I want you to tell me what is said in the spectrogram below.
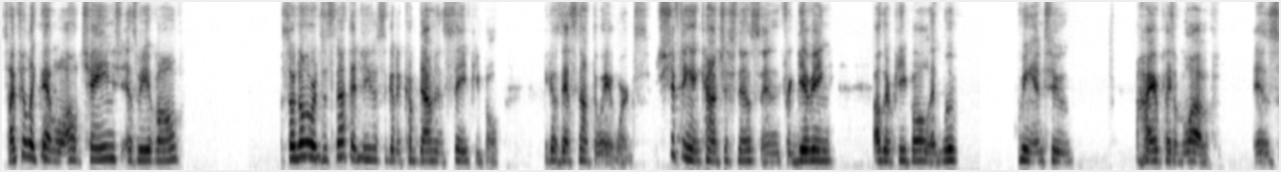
So I feel like that will all change as we evolve. So, in other words, it's not that Jesus is going to come down and save people because that's not the way it works. Shifting in consciousness and forgiving other people and moving into a higher place of love is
